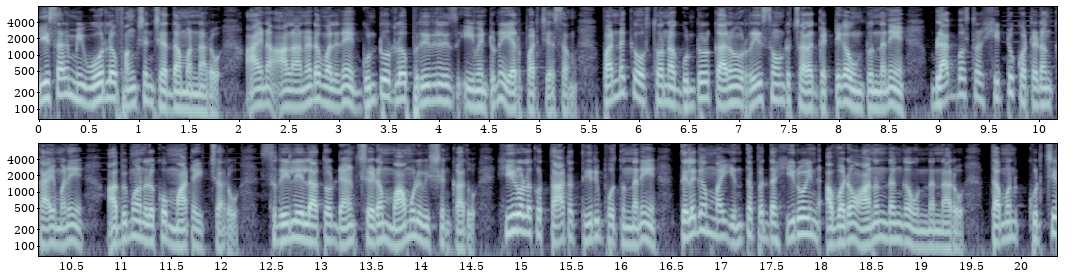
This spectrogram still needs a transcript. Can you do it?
ఈసారి మీ ఊర్లో ఫంక్షన్ చేద్దామన్నారు. ఆయన అలా అనడం వల్లనే గుంటూరులో ప్రీ రిలీజ్ ఈవెంట్ను ఏర్పాటు చేశాం. పండగకి వస్తున్న గుంటూరు కారం రీసౌండ్ చాలా గట్టిగా ఉంటుందని బ్లాక్ బస్టర్ హిట్ కొట్టడం ఖాయమని అభిమానులకు మాట ఇచ్చారు. శ్రీలీలతో డ్యాన్స్ చేయడం మామూలు విషయం కాదు. హీరోలకు తాట తీరిపోతుందని తెలుగమ్మాయి ఇంత పెద్ద హీరోయిన్ అవ్వడం ఆనందంగా ఉందన్నారు. తమను కుర్చీ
